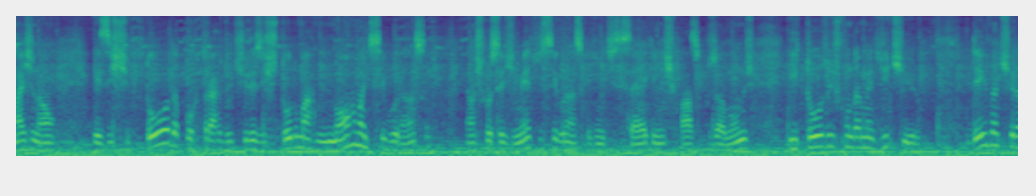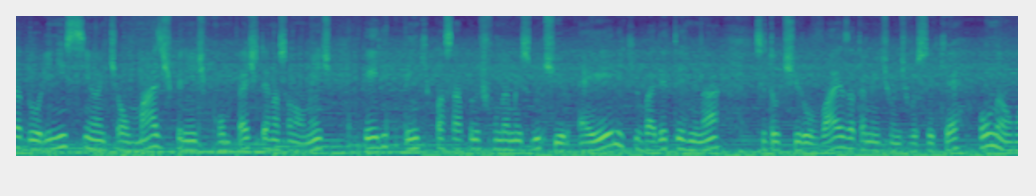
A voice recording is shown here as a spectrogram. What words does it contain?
Mas não, existe toda por trás do tiro, existe toda uma norma de segurança, né, uns procedimentos de segurança que a gente segue, a gente passa para os alunos e todos os fundamentos de tiro. Desde o atirador iniciante ao mais experiente que compete internacionalmente, ele tem que passar pelos fundamentos do tiro. É ele que vai determinar se teu tiro vai exatamente onde você quer ou não.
